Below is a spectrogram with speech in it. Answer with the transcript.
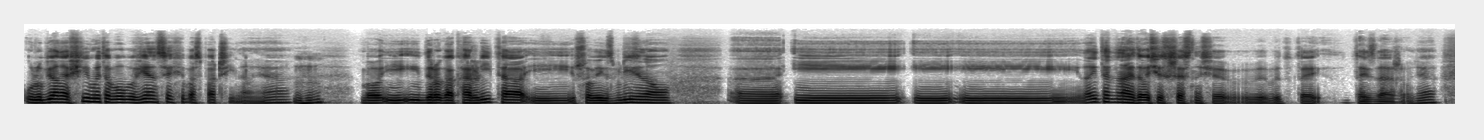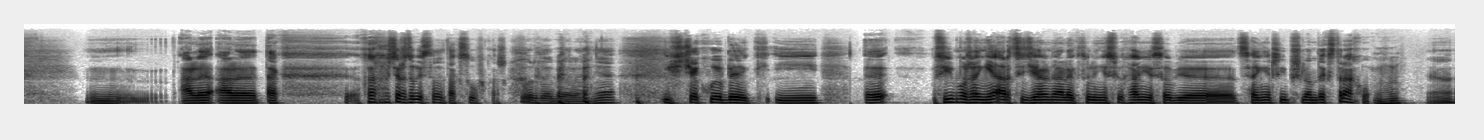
ulubione filmy, to byłoby więcej chyba z Pacino, nie? Bo i, i Droga Carlita, i Człowiek z blizną, y, i, i, i no i ten nawet Ojciec Chrzestny się by, by tutaj, tutaj zdarzył, nie? Mm, Ale, ale tak cho- chociaż z drugiej strony taksówkarz, kurde bele, nie? I Wściekły Byk, i e, film może nie arcydzielny, ale który niesłychanie sobie cenię, czyli Przylądek Strachu. Nie?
